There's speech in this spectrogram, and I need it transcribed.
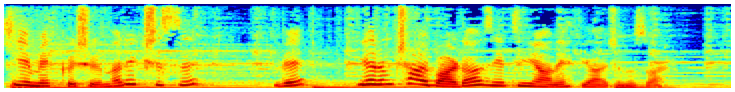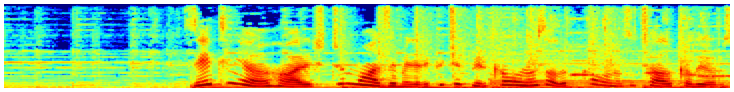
2 yemek kaşığı nar ekşisi ve yarım çay bardağı zeytinyağına ihtiyacımız var. Zeytinyağı hariç tüm malzemeleri küçük bir kavanoz alıp kavanozu çalkalıyoruz.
